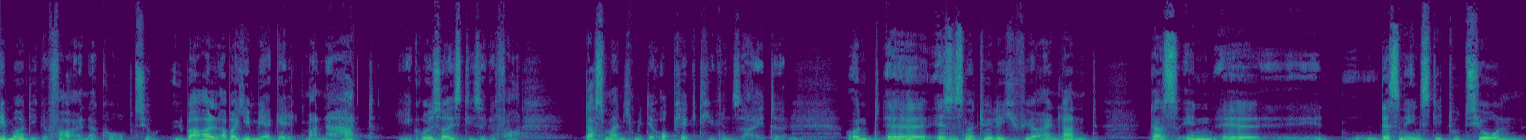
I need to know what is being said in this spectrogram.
immer die Gefahr einer Korruption. Überall. Aber je mehr Geld man hat, je größer ist diese Gefahr. Das meine ich mit der objektiven Seite. Und äh, es ist natürlich für ein Land, das in äh, dessen Institutionen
